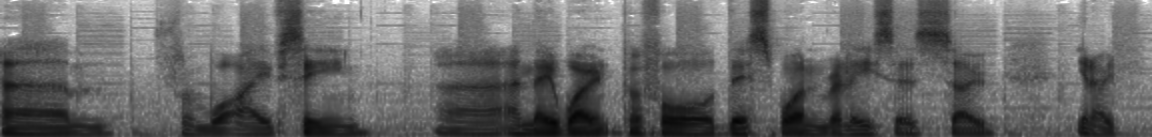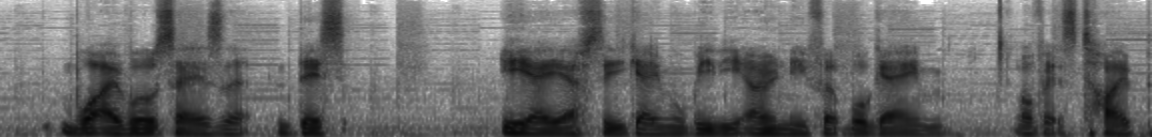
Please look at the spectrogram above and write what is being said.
um, from what I've seen, uh, and they won't before this one releases. So, you know, what I will say is that this EAFC game will be the only football game of its type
